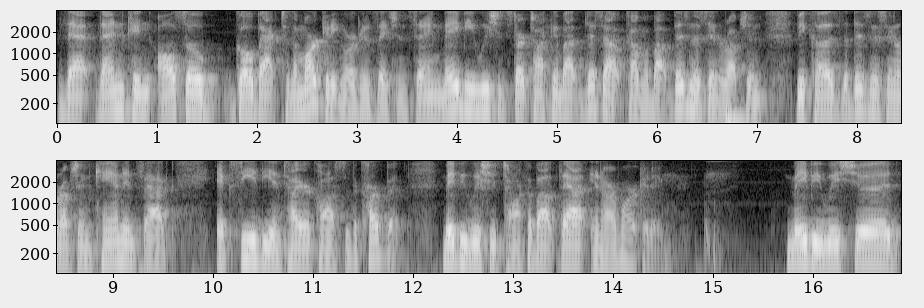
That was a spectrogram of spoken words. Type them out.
that then can also go back to the marketing organization saying maybe we should start talking about this outcome about business interruption because the business interruption can in fact exceed the entire cost of the carpet. Maybe we should talk about that in our marketing. Maybe we should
